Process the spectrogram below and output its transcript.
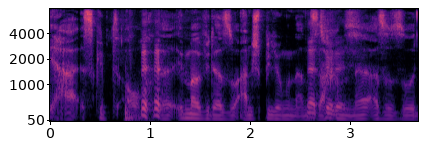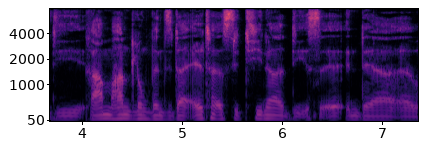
Ja, es gibt auch äh, immer wieder so Anspielungen an Natürlich. Sachen. Ne? Also so die Rahmenhandlung, wenn sie da älter ist, die Tina, die ist äh, in der äh,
